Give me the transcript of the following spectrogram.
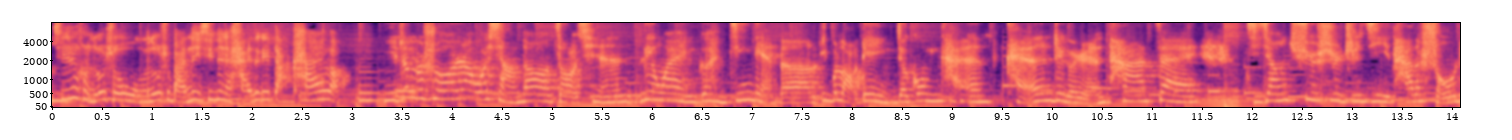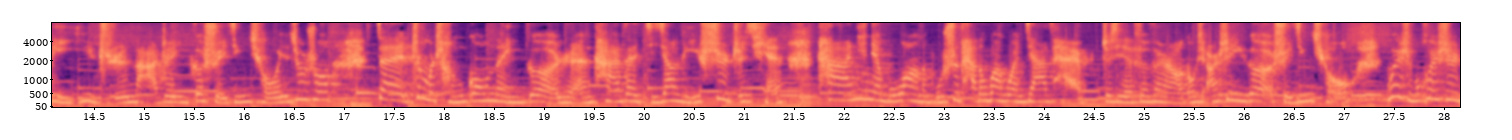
其实很多时候我们都是把内心那个孩子给打开了。你这么说让我想到早前另外一个很经典的一部老电影，叫《公民凯恩》。凯恩这个人，他在即将去世之际，他的手里一直拿着一个水晶球。也就是说，在这么成功的一个人，他在即将离世之前，他念念不忘的不是他的万贯家财这些纷纷扰扰东西，而是一个水晶球，为什么会是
